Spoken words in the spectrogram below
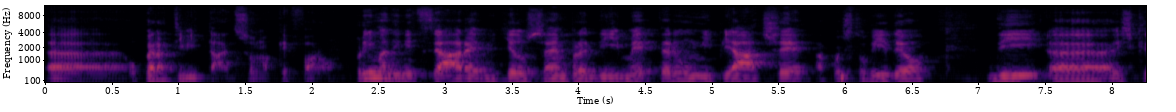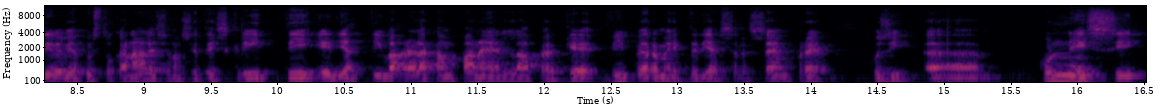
eh, operatività, insomma, che farò. Prima di iniziare vi chiedo sempre di mettere un mi piace a questo video, di eh, iscrivervi a questo canale se non siete iscritti e di attivare la campanella perché vi permette di essere sempre così eh, connessi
